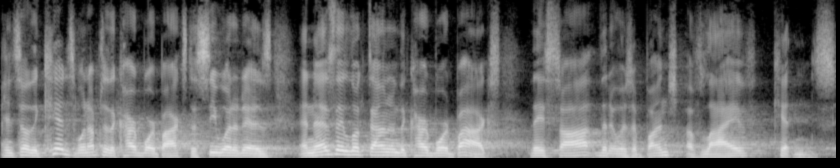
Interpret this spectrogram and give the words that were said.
And so the kids went up to the cardboard box to see what it is, and as they looked down in the cardboard box, they saw that it was a bunch of live kittens,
